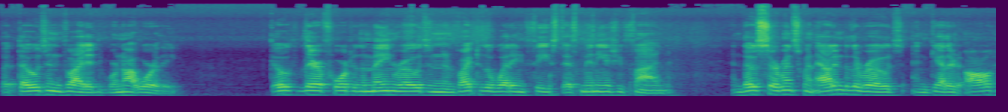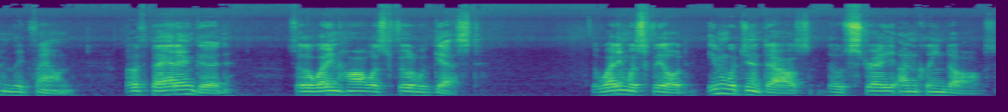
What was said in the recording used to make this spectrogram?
but those invited were not worthy. Go therefore to the main roads and invite to the wedding feast as many as you find. And those servants went out into the roads and gathered all whom they'd found, both bad and good. So the wedding hall was filled with guests. The wedding was filled, even with Gentiles, those stray, unclean dogs.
